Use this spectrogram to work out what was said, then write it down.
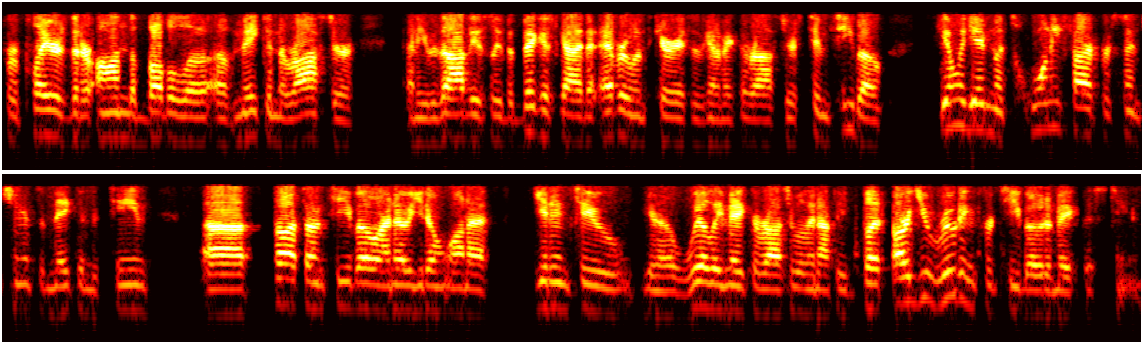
for players that are on the bubble of, of making the roster. And he was obviously the biggest guy that everyone's curious is going to make the roster is Tim Tebow. He only gave him a 25% chance of making the team. Uh, thoughts on Tebow? I know you don't want to get into, you know, will he make the roster, will he not be? But are you rooting for Tebow to make this team?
